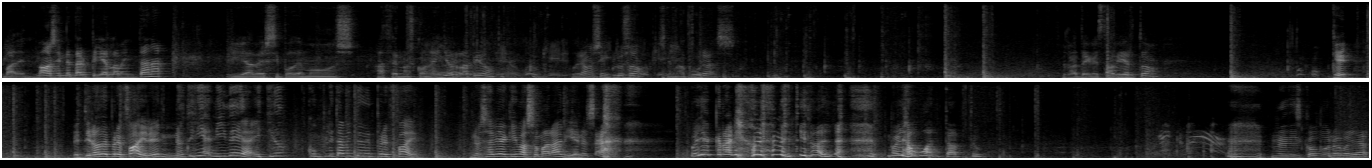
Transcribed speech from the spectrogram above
vale. Vamos a intentar pillar la ventana. Y a ver si podemos hacernos con ello rápido. Podríamos incluso, si me apuras. Fíjate que está abierto. ¿Qué? He tirado de prefire, ¿eh? No tenía ni idea. He tirado completamente de prefire. No sabía que iba a asomar alguien, o sea... Vaya cráneo le he metido al... Vaya one tap, tú. Me descojono, vaya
